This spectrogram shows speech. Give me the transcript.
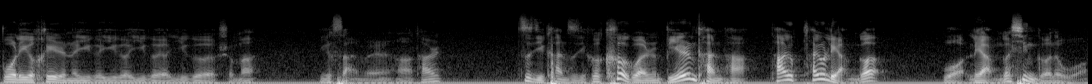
播了一个黑人的一个一个一个一个什么一个散文啊，他是自己看自己和客观人别人看他，他有他有两个我两个性格的我，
